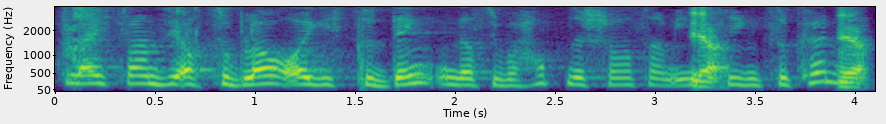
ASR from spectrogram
vielleicht waren sie auch zu blauäugig zu denken, dass sie überhaupt eine Chance haben, ihn ja. kriegen zu können. Ja.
